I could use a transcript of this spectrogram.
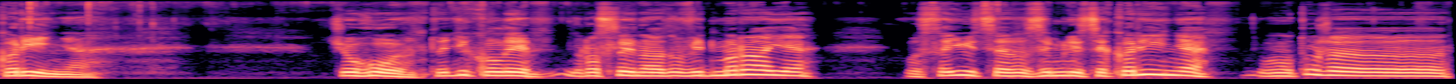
коріння. Чого? Тоді, коли рослина відмирає, остаються в землі це коріння, воно теж е,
